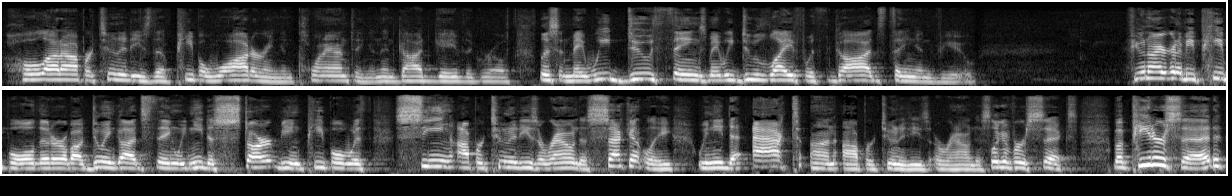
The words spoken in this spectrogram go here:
Whole lot of opportunities, the people watering and planting, and then God gave the growth. Listen, may we do things, may we do life with God's thing in view. If you and I are going to be people that are about doing God's thing, we need to start being people with seeing opportunities around us. Secondly, we need to act on opportunities around us. Look at verse 6. But Peter said,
